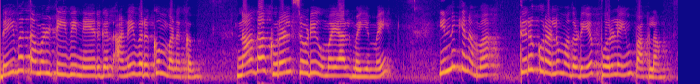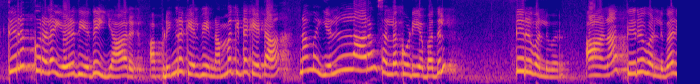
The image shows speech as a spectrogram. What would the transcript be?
தெய்வ தமிழ் டிவி நேர்கள் அனைவருக்கும் வணக்கம். நான் தான் குரல் சுடி உமையால் மையமை இன்னைக்கு நம்ம திருக்குறளும் அதோடைய பொருளையும் பார்க்கலாம். திருக்குறளை எழுதியது யாரு? அப்படிங்கிற கேள்வியை நம்ம கிட்ட கேட்டா நம்ம எல்லாரும் சொல்லக்கூடிய பதில் திருவள்ளுவர். ஆனா திருவள்ளுவர்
